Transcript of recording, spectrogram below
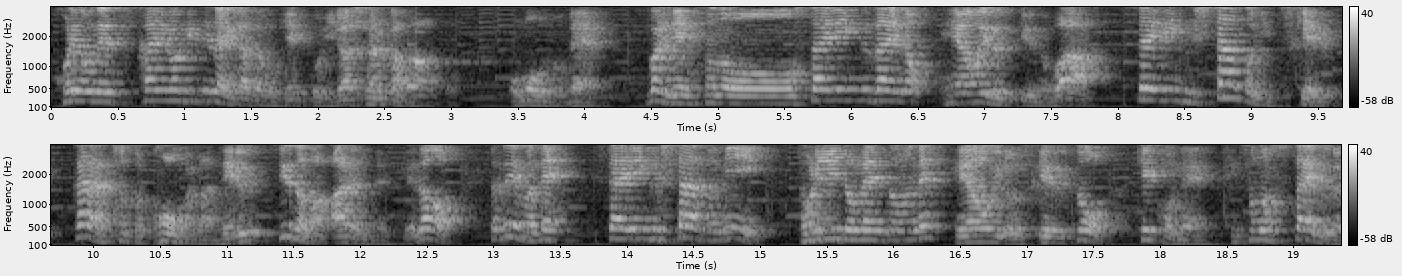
これをね、使い分けてない方も結構いらっしゃるかなと思うので、やっぱりね、その、スタイリング剤のヘアオイルっていうのは、スタイリングした後につけるからちょっと効果が出るっていうのもあるんですけど、例えばね、スタイリングした後にトリートメントのね、ヘアオイルをつけると、結構ね、そのスタイルが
